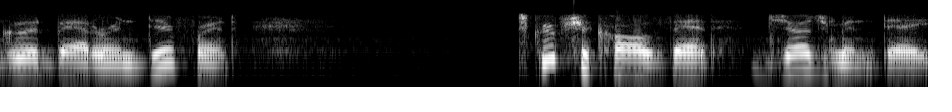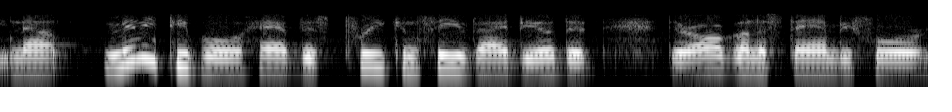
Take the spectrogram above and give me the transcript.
good, bad, or indifferent. Scripture calls that Judgment Day. Now, many people have this preconceived idea that they're all going to stand before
